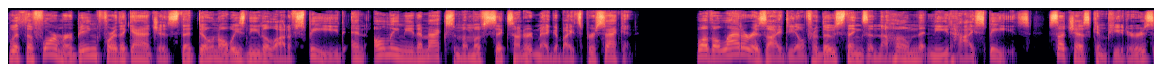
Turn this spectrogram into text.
with the former being for the gadgets that don't always need a lot of speed and only need a maximum of 600 megabytes per second, while the latter is ideal for those things in the home that need high speeds, such as computers,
